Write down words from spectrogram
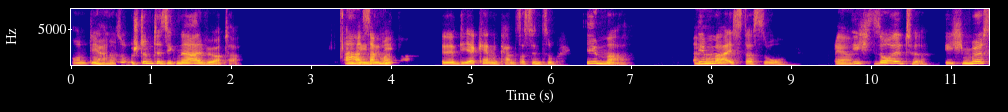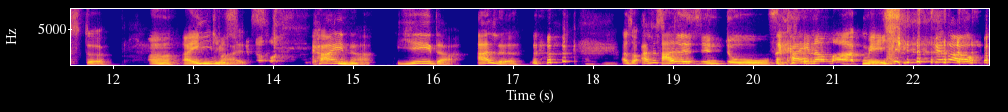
und die mhm. haben so bestimmte Signalwörter. Ah, sag mal. Die, äh, die, erkennen kannst. Das sind so immer. Aha. Immer ist das so. Ja. Ich sollte, ich müsste. Ah, eigentlich. Niemals. Genau. Keiner, mhm. jeder, alle. also alles. Alle sind doof. Keiner mag mich. genau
